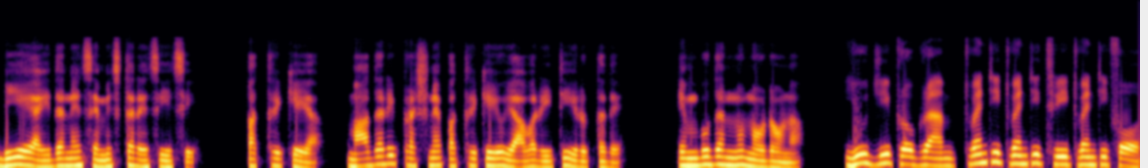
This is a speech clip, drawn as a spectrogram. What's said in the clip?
ಬಿಎ ಐದನೇ ಸೆಮಿಸ್ಟರ್ ಎಸ್ಇಸಿ ಪತ್ರಿಕೆಯ ಮಾದರಿ ಪ್ರಶ್ನೆ ಪತ್ರಿಕೆಯು ಯಾವ ರೀತಿ ಇರುತ್ತದೆ ಎಂಬುದನ್ನು ನೋಡೋಣ UG Program 2023-24.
